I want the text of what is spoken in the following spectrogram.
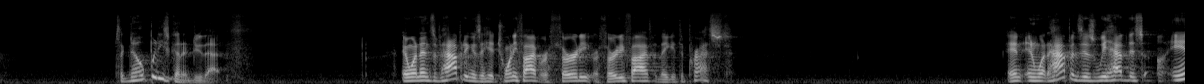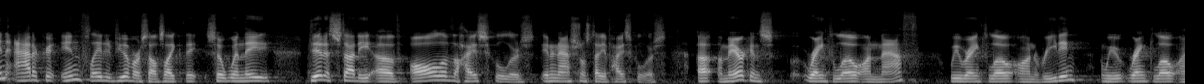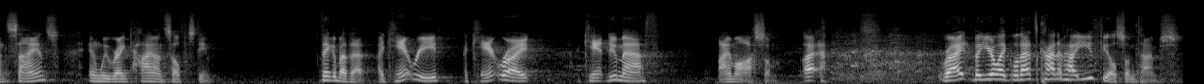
It's like nobody's going to do that. And what ends up happening is they hit 25 or 30 or 35 and they get depressed. And, and what happens is we have this inadequate, inflated view of ourselves. Like they, so when they did a study of all of the high schoolers, international study of high schoolers. Uh, Americans ranked low on math, we ranked low on reading, we ranked low on science, and we ranked high on self esteem. Think about that. I can't read, I can't write, I can't do math, I'm awesome. I, right? But you're like, well, that's kind of how you feel sometimes.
